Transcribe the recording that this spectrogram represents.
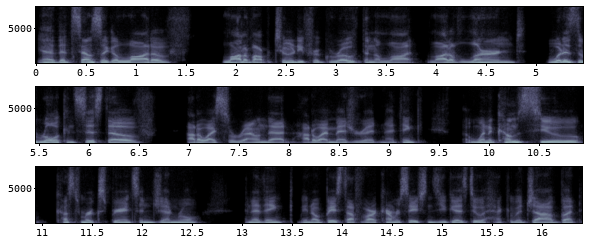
Yeah, that sounds like a lot of a lot of opportunity for growth and a lot lot of learned. What does the role consist of? How do I surround that? How do I measure it? And I think when it comes to customer experience in general, and I think you know based off of our conversations, you guys do a heck of a job, but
